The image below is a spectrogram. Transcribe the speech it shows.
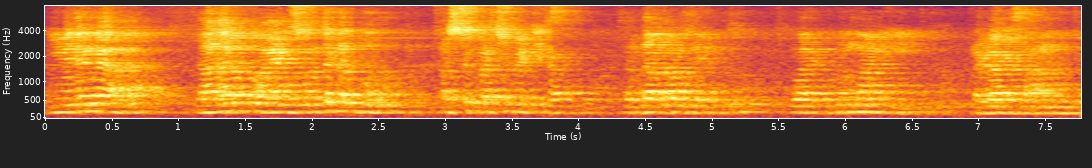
ఈ విధంగా దాదాపు ఆయన సొంత డబ్బు ఫస్ట్ ఖర్చు పెట్టి సంతాపాలు జరుపుతూ వారి కుటుంబానికి ప్రగాఢ సానుభూతి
